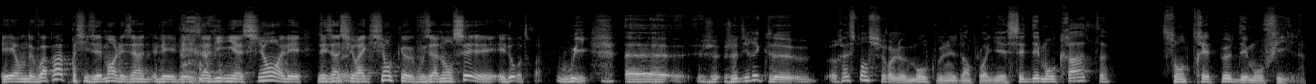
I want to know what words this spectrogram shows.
et on ne voit pas précisément les, indignations et les, insurrections que vous annoncez et, d'autres. Oui, je, je, dirais que, restons sur le mot que vous venez d'employer, ces démocrates sont très peu démophiles.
